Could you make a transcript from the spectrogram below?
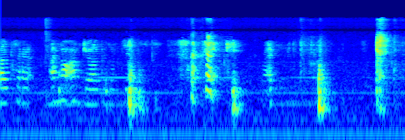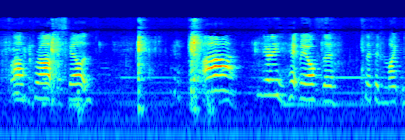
drugs. I'm not on drugs. I'm just sick. Right. Oh crap, skeleton. Ah! Nearly hit me off the flipping mountain.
